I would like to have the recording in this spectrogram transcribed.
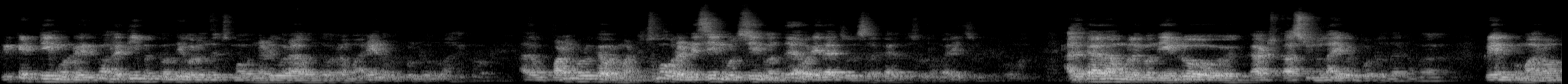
கிரிக்கெட் டீம் ஒன்று இருக்கும். அந்த டீமுக்கு வந்து இவர் வந்து சும்மா ஒரு நடுவராக வந்து வர்ற மாதிரியான ஒரு கொண்டு வருவாங்க. அது படம் முழுக்க வர மாட்டேன் சும்மா ஒரு ரெண்டு சீன் ஒரு சீன் வந்து அவர் ஏதாச்சும் ஒரு சில கருத்து சொல்கிற மாதிரி சொல்லிட்டு போவாங்க. அதுக்காக தான் உங்களுக்கு வந்து எல்லோ காஸ்டியூம் எல்லாம் இவர் போட்டிருந்தார். நம்ம பிரியன்குமாரும்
